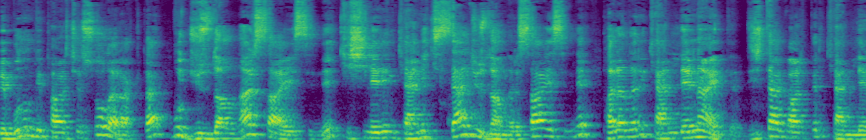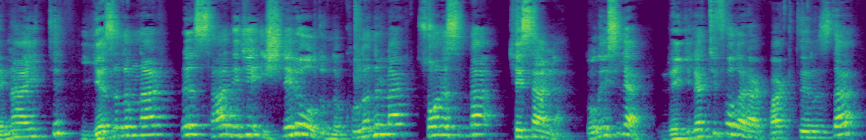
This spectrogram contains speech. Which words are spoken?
ve bunun bir parçası olarak da bu cüzdanlar sayesinde kişilerin kendi kişisel cüzdanları sayesinde paraları kendilerine aittir. Dijital varlıkları kendilerine aittir. Yazılımları sadece işleri olduğunda kullanırlar sonrasında keserler. Dolayısıyla regülatif olarak baktığınızda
